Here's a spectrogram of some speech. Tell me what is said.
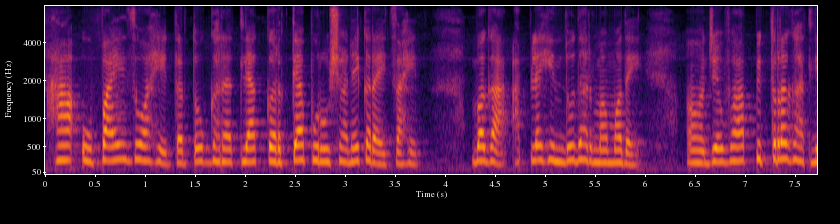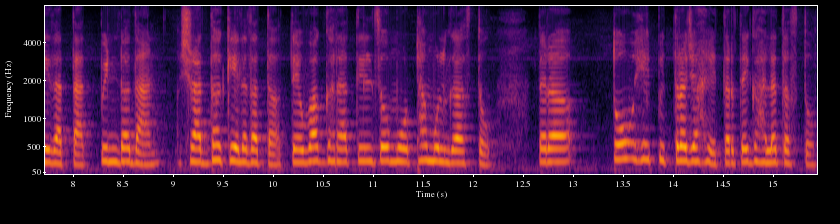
हा उपाय जो आहे तर तो घरातल्या कर्त्या पुरुषाने करायचा आहे. बघा आपल्या हिंदू धर्मामध्ये जेव्हा पित्र घातली जातात पिंडदान श्राद्ध केलं जातं तेव्हा घरातील जो मोठा मुलगा असतो तर तो हे पित्र जे आहे तर ते घालत असतो.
